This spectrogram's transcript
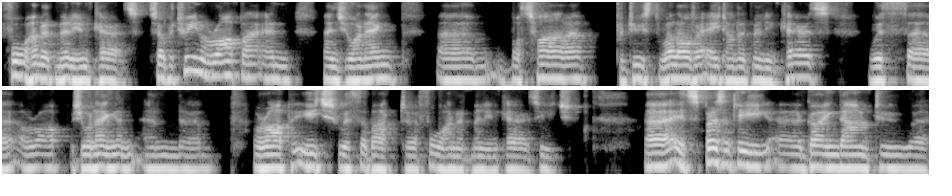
400 million carats. So between Orapa and, and Jwaneng, um, Botswana produced well over 800 million carats with uh, Orapa, Jwaneng and, and um, Orapa each with about uh, 400 million carats each. Uh, it's presently uh, going down to, uh,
